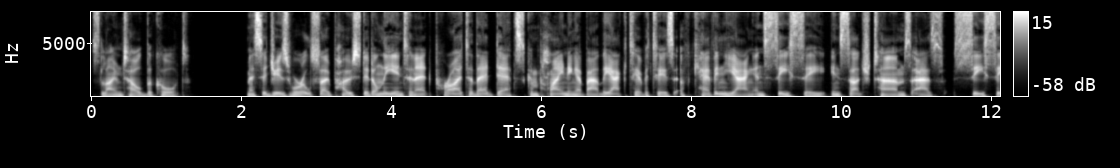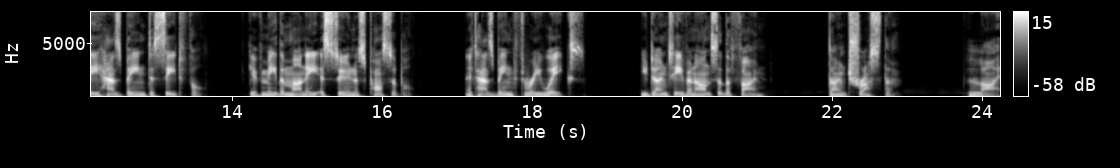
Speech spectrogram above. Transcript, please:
Sloan told the court Messages were also posted on the internet prior to their deaths complaining about the activities of Kevin Yang and Cece in such terms as Cece has been deceitful. Give me the money as soon as possible. It has been three weeks. You don't even answer the phone. Don't trust them. Liar.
